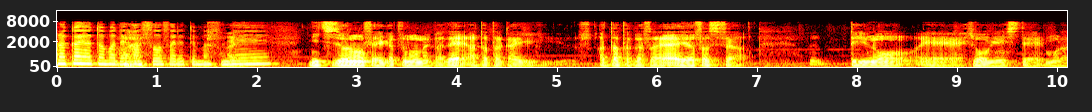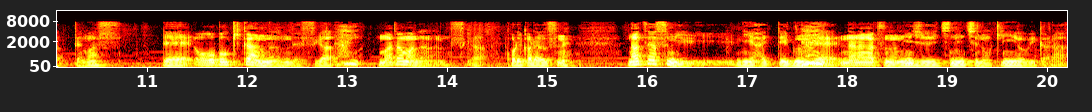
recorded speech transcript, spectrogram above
らかい頭で発想されてますはいね。日常の生活の中で温かい、温かさや優しさっていうのを、えー表現してもらってます。で、応募期間なんですが、はいまだまだなんですが、これからですね、夏休みに入っていくんで、はい7月の21日の金曜日から、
